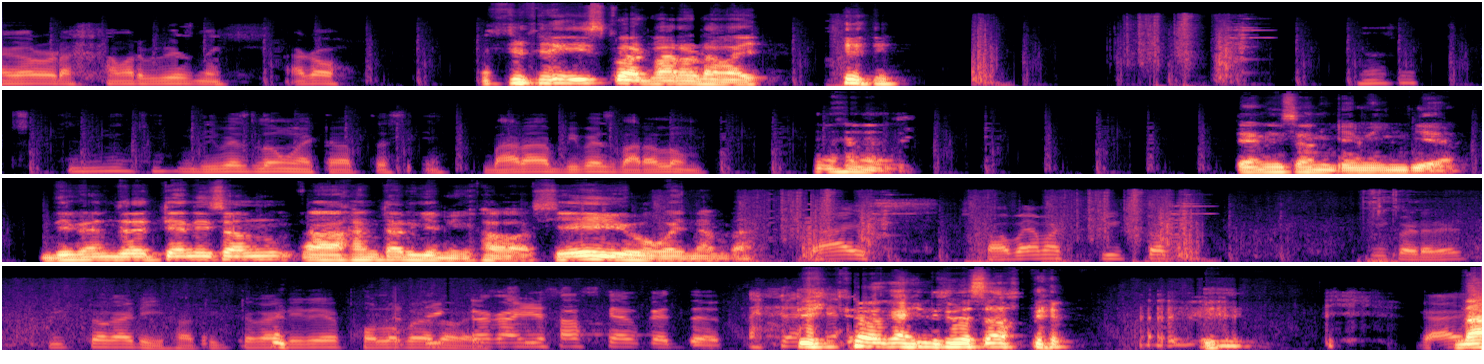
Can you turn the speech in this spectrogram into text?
এগারোটা আমার বিবেজ নেই। আগাও। স্কোয়াড বারোটা ভাই। বিবেজ লম একটা ভাবতেছি। বাড়া বিবেজ বাড়ালম। টেনিসন গেমিং দিয়া দিবেন যে টেনিসন হান্টার গেমিং হওয়া সেই ও ভাই নামটা। গাইস সবাই আমার টিকটক কি করে রে? টিকটক আইডি হ্যাঁ টিকটক আইডি রে ফলো করে দাও টিকটক আইডি সাবস্ক্রাইব করে দেন। টিকটক আইডি সাবস্ক্রাইব গাইস না,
